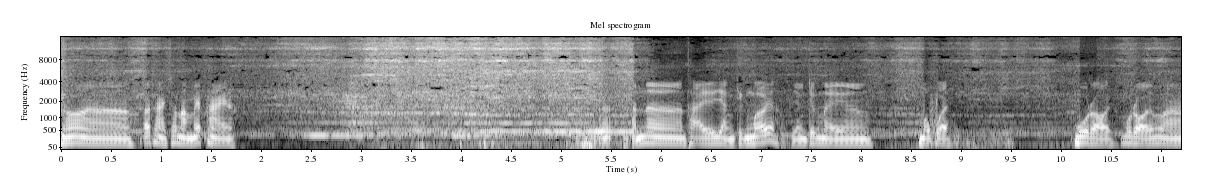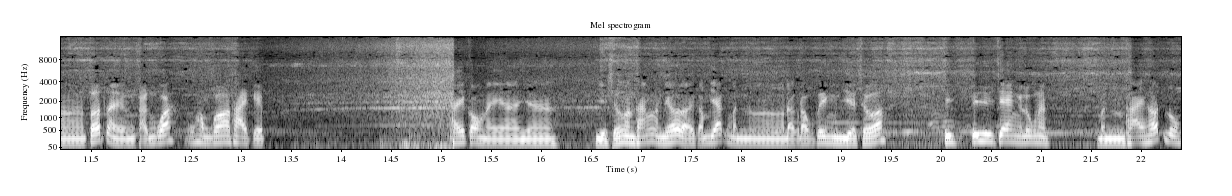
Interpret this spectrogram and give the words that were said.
nó s hai sáu năm f 2 nè ảnh ờ, thay dàn chân mới dàn chân này ờ, một rồi. Mua rồi mua rồi mà tết này cận quá cũng không có thay kịp. Thấy con này ờ, về sửa anh thắng anh nhớ lại cảm giác mình đợt đầu tiên mình về sửa. Y, y chang này luôn nè. Mình thay hết luôn.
